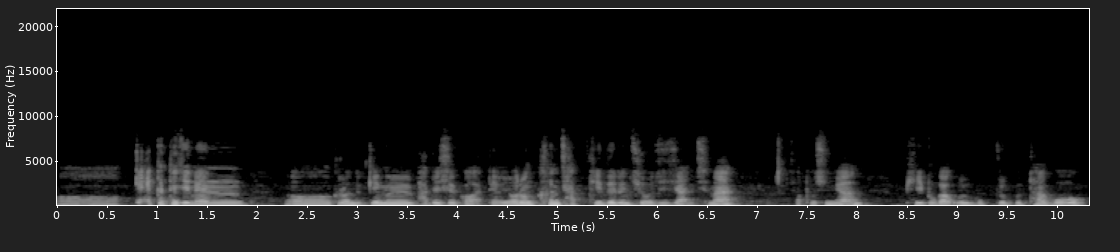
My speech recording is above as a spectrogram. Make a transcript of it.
어, 깨끗해지는 어, 그런 느낌을 받으실 것 같아요. 이런 큰 잡티들은 지워지지 않지만 자 보시면 피부가 울긋불긋하고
